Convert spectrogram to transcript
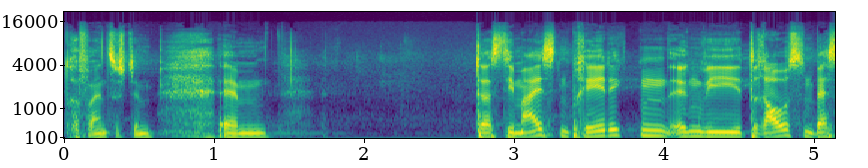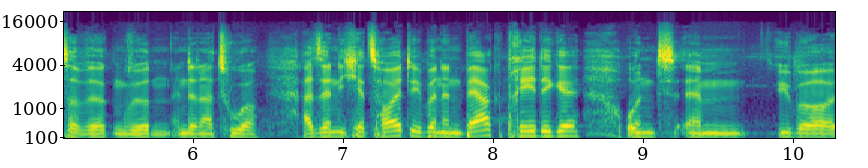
darauf einzustimmen. Ähm, dass die meisten Predigten irgendwie draußen besser wirken würden in der Natur. Also wenn ich jetzt heute über einen Berg predige und ähm, über,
